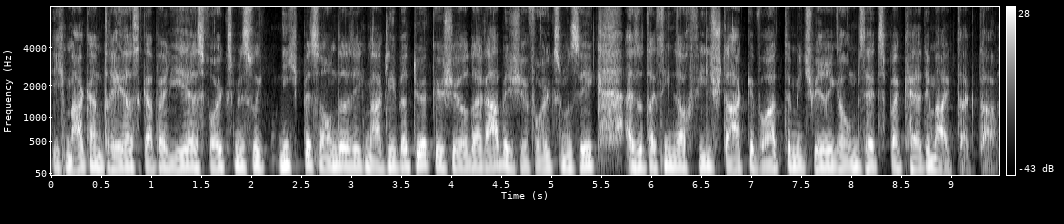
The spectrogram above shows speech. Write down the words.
ich mag Andreas Gabalier als Volksmusik nicht besonders, ich mag lieber türkische oder arabische Volksmusik. Also da sind auch viel starke Worte mit schwieriger Umsetzbarkeit im Alltag da.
